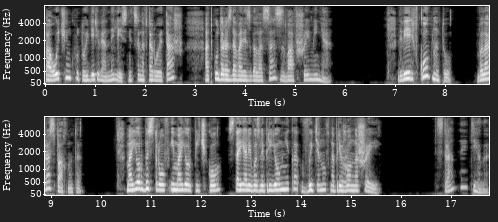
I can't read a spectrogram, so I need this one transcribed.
по очень крутой деревянной лестнице на второй этаж, откуда раздавались голоса, звавшие меня. Дверь в комнату была распахнута. Майор Быстров и майор Пичко стояли возле приемника, вытянув напряженно шеи. Странное дело,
